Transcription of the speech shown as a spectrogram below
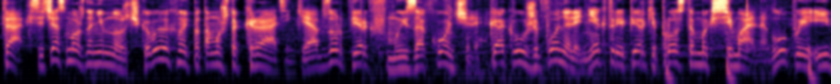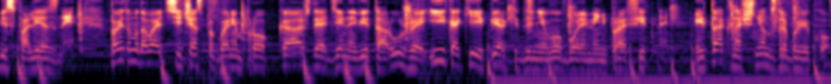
так, сейчас можно немножечко выдохнуть, потому что кратенький обзор перков мы закончили. Как вы уже поняли, некоторые перки просто максимально глупые и бесполезные. Поэтому давайте сейчас поговорим про каждый отдельный вид оружия и какие перки для него более-менее профитные. Итак, начнем с дробовиков.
